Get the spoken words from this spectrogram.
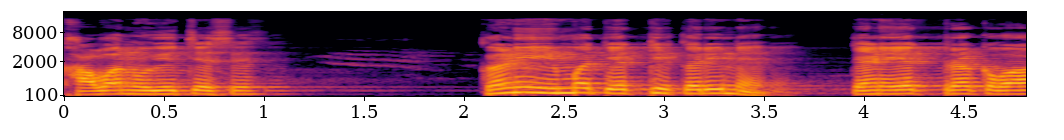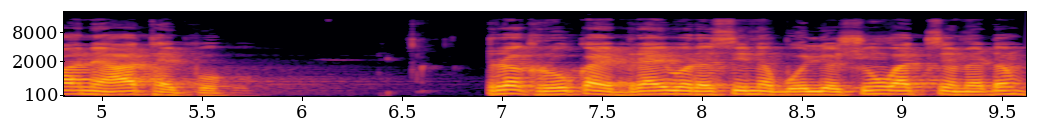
ખાવાનું વેચે છે? ઘણી હિંમત એકઠી કરીને તેણે એક ટ્રકવાળાને હાથ આપ્યો. ટ્રક રોકાઈ ડ્રાઈવર હસીને બોલ્યો, શું વાત છે મેડમ?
